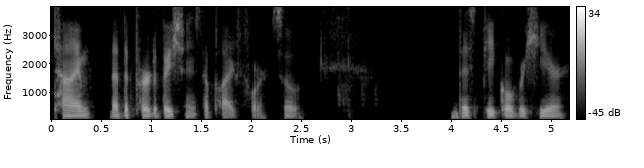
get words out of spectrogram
time that the perturbation is applied for. So this peak over here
